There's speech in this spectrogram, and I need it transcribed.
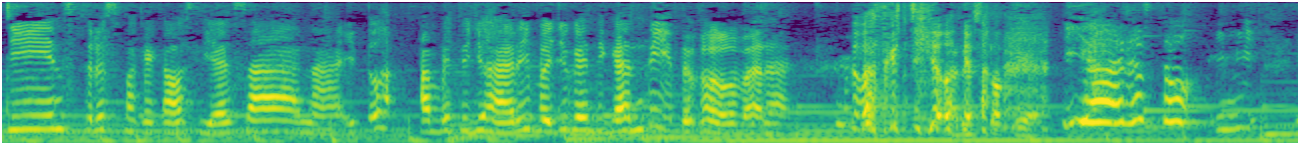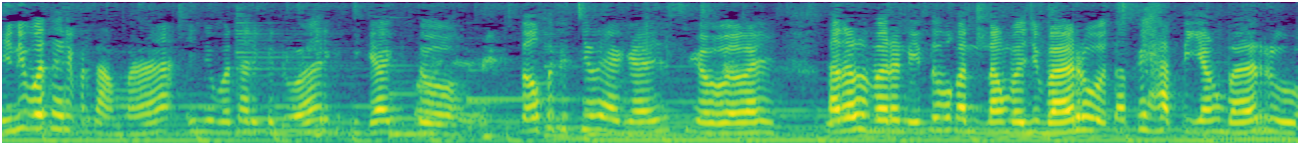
jeans terus pakai kaos biasa. Nah itu sampai tujuh hari baju ganti-ganti itu kalau lebaran itu pas kecil ada stok ya? Iya ada stok. Ini ini buat hari pertama ini buat hari kedua hari ketiga gitu. Oke. itu waktu kecil ya guys. Gak boleh. Karena lebaran itu bukan tentang baju baru tapi hati yang baru.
